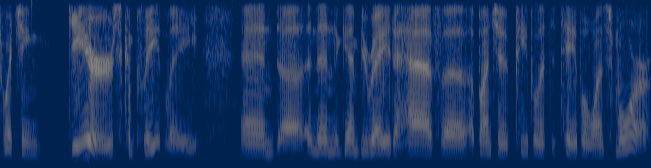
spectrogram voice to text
switching gears completely and uh, and then again be ready to have uh, a bunch of people at the table once more.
